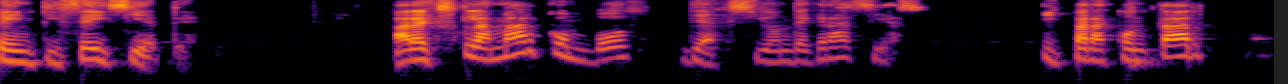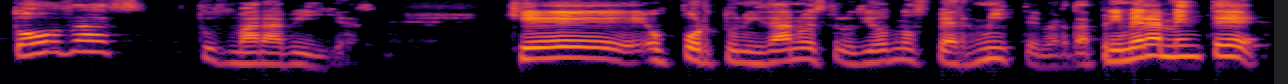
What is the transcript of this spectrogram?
26, 7 para exclamar con voz de acción de gracias y para contar todas tus maravillas. Qué oportunidad nuestro Dios nos permite, ¿verdad? Primeramente,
